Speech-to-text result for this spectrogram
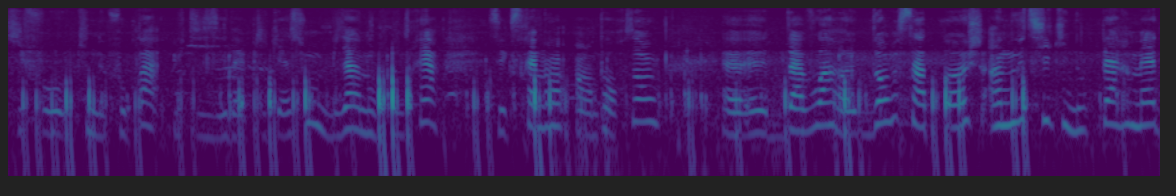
qu'il faut, qu'il ne faut pas utiliser d'application, bien au contraire, c'est extrêmement important d'avoir dans sa poche un outil qui nous permette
